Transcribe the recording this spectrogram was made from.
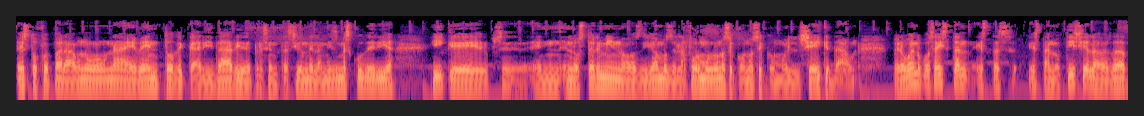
esto fue para un evento de caridad y de presentación de la misma escudería y que pues, en, en, los términos, digamos, de la Fórmula 1 se conoce como el shakedown. Pero bueno, pues ahí están estas, esta noticia, la verdad,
